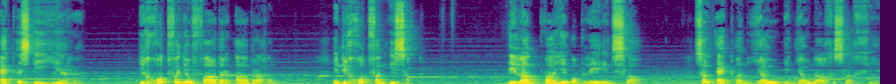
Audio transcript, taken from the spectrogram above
ek is die Here die God van jou vader Abraham en die God van Isak. Die land waar jy op lê en slaap, sal ek aan jou en jou nageslag gee.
